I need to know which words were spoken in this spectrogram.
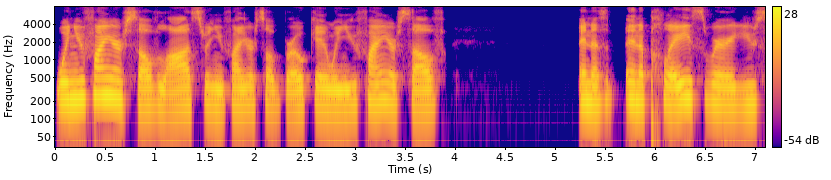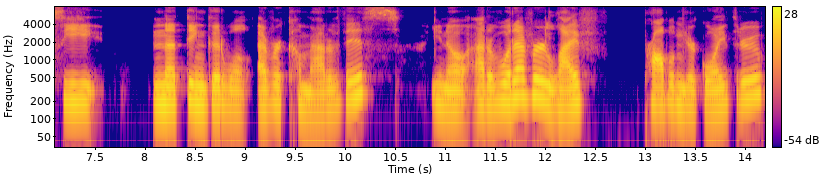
when you find yourself lost, when you find yourself broken, when you find yourself in a in a place where you see nothing good will ever come out of this, you know, out of whatever life problem you're going through,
